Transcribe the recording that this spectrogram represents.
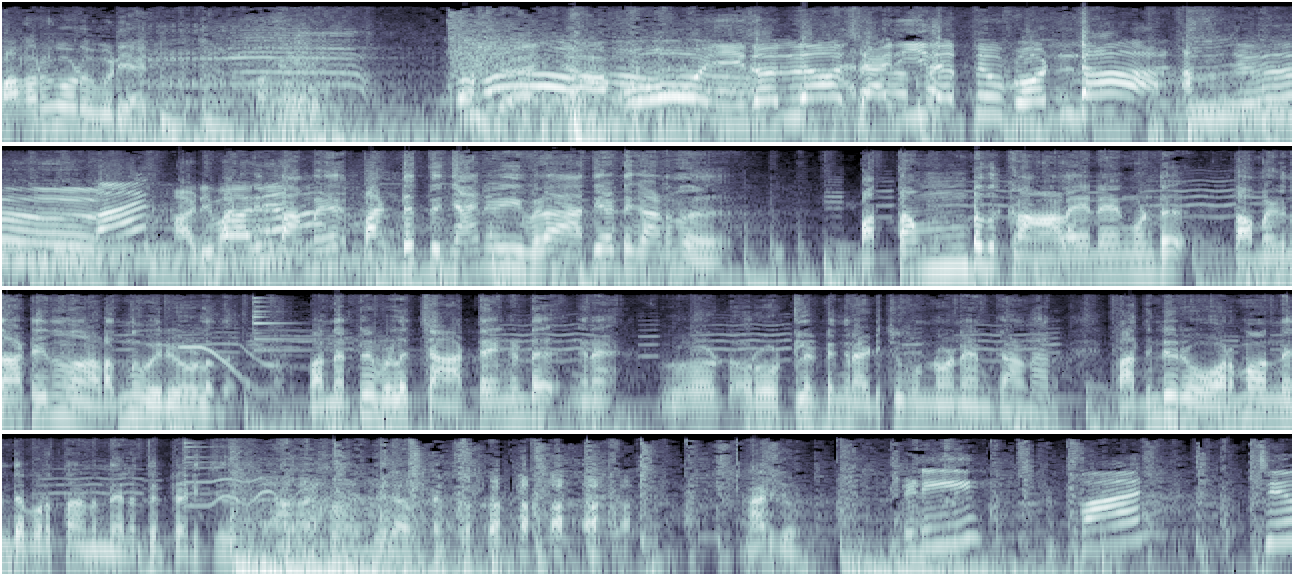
പവർ കോഡ് കൂടി അടി ഓ. ഇതെല്ലാം ശരീരത്ത് കൊണ്ടാ. അടിമാലി. തമിഴ് പണ്ട് ഞാൻ ഇവിടെ ആദ്യമായിട്ട് കാണുന്നത് പത്തൊമ്പത് കാളേനെയും കൊണ്ട് തമിഴ്നാട്ടിൽ നിന്ന് നടന്നു വരുവുള്ളത് വന്നിട്ട് ഇവൾ ചാട്ടയും കൊണ്ട് ഇങ്ങനെ റോട്ടിലിട്ട് ഇങ്ങനെ അടിച്ചു കൊണ്ടുപോകണ ഞാൻ കാണാൻ അപ്പൊ അതിന്റെ ഒരു ഓർമ്മ വന്നതിന്റെ പുറത്താണ് നിലത്തിട്ട് അടിച്ചത്. അടിച്ചു അടിച്ചോ റെഡി വൺ ടു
